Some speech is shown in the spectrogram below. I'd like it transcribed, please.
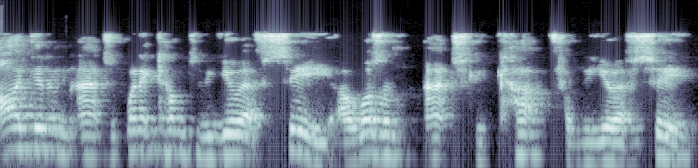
I didn't actually. When it came to the UFC, I wasn't actually cut from the UFC.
